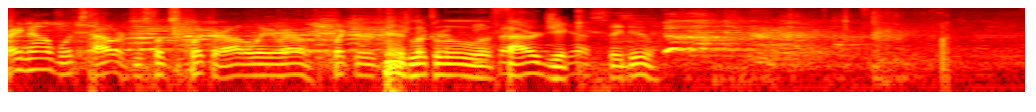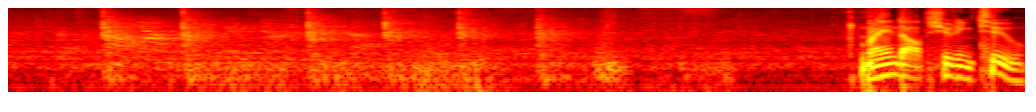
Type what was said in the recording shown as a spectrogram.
Right now, Woods Tower just looks quicker all the way around. Quicker. They look a little defense. lethargic. Yes, they do. Randolph shooting two.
